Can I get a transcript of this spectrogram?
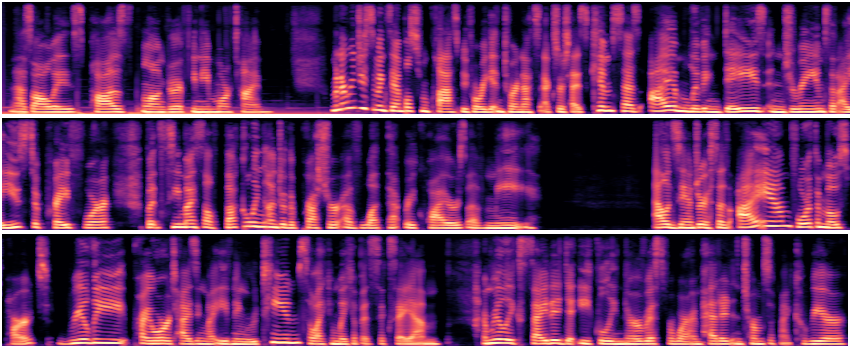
And as always, pause longer if you need more time. I'm going to read you some examples from class before we get into our next exercise. Kim says, I am living days and dreams that I used to pray for, but see myself buckling under the pressure of what that requires of me. Alexandria says, I am, for the most part, really prioritizing my evening routine so I can wake up at 6 a.m. I'm really excited yet equally nervous for where I'm headed in terms of my career.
